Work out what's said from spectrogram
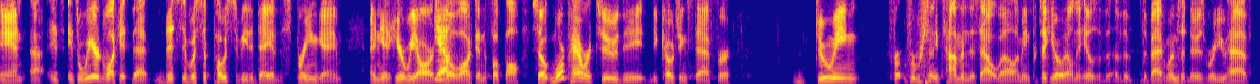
and uh, it's it's weird, Luckett, that this it was supposed to be the day of the spring game, and yet here we are Yeah. still locked into football. So more power to the the coaching staff for doing for for really timing this out well. I mean, particularly on the heels of the of the the bad Wimsatt news, where you have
